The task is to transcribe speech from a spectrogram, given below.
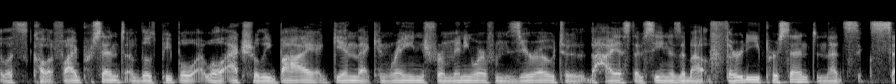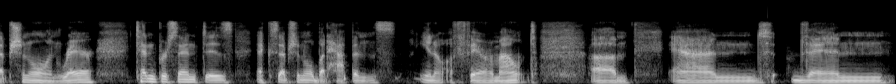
let's call it 5% of those people will actually buy. Again, that can range from anywhere from zero to the highest I've seen is about 30%, and that's exceptional and rare. 10% is exceptional, but happens you know a fair amount um, and then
